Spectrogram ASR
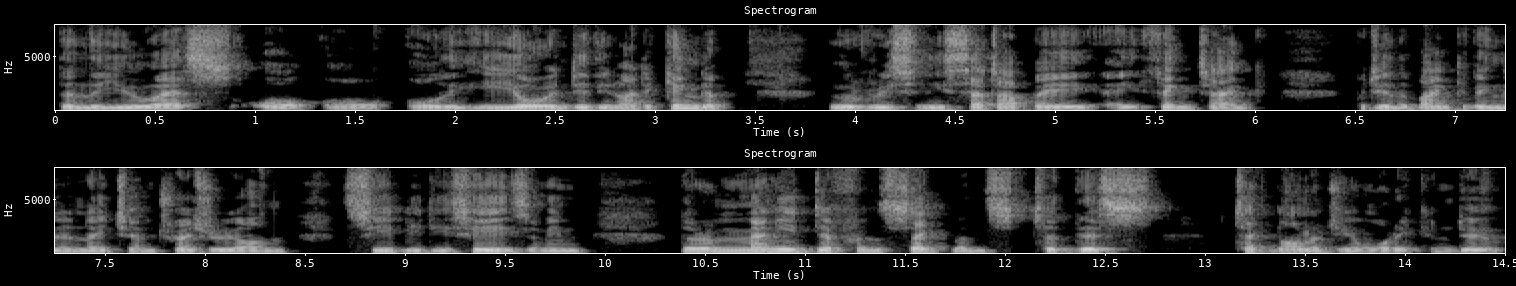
than the US or or, or the EU or indeed the United Kingdom, who have recently set up a, a think tank between the Bank of England and HM Treasury on CBDCs. I mean, there are many different segments to this technology and what it can do.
